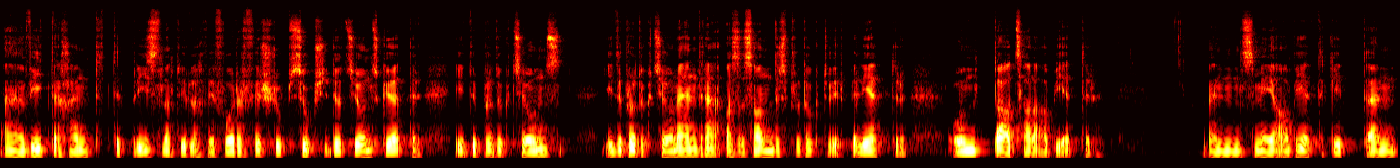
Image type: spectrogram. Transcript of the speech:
Äh, weiter könnte der Preis natürlich wie vorher für Substitutionsgüter in der, Produktions in der Produktion ändern, also ein anderes Produkt wird beliebter und die Anzahl Anbieter. Wenn es mehr Anbieter gibt, dann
